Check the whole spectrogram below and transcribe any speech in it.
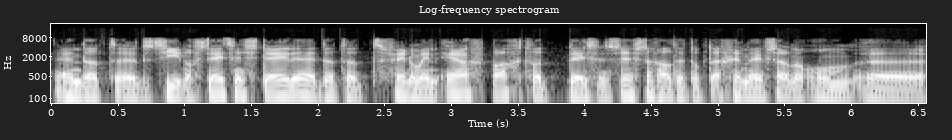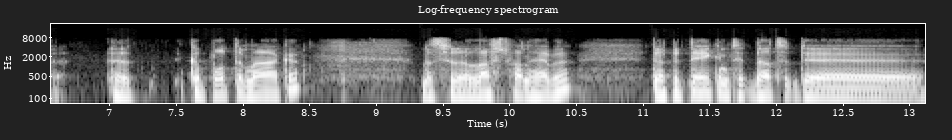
En dat, dat zie je nog steeds in steden, dat dat fenomeen erfpacht, wat D66 altijd op de agenda heeft staan om het kapot te maken, dat ze er last van hebben. Dat betekent dat de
